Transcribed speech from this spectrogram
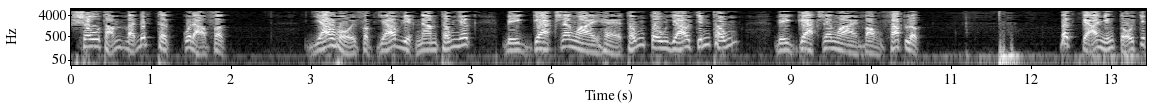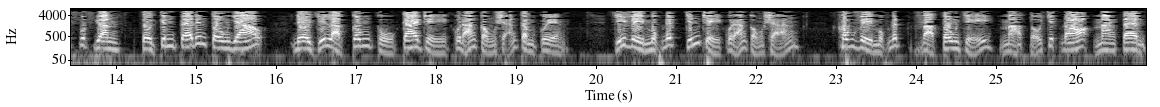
sâu thẳm và đích thực của đạo Phật. Giáo hội Phật giáo Việt Nam thống nhất bị gạt ra ngoài hệ thống tôn giáo chính thống, bị gạt ra ngoài vòng pháp luật. Tất cả những tổ chức quốc doanh, từ kinh tế đến tôn giáo, đều chỉ là công cụ cai trị của đảng Cộng sản cầm quyền, chỉ vì mục đích chính trị của đảng Cộng sản, không vì mục đích và tôn chỉ mà tổ chức đó mang tên.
